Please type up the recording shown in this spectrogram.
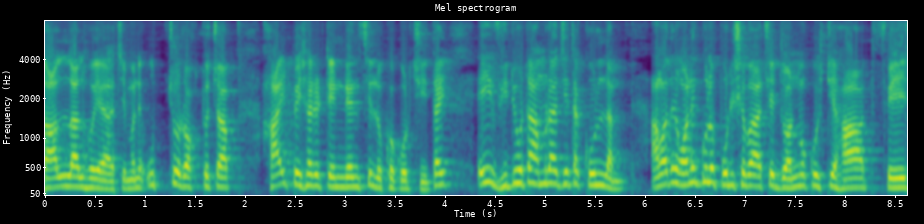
লাল লাল হয়ে আছে। মানে উচ্চ রক্তচাপ হাই প্রেশারের টেন্ডেন্সি লক্ষ্য করছি। তাই এই ভিডিওটা আমরা যেটা করলাম, আমাদের অনেকগুলো পরিষেবা আছে জন্মকুষ্টি হাত ফেস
